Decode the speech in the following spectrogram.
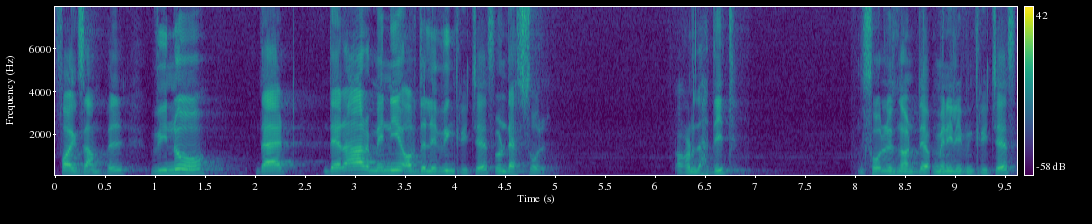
For example, we know that there are many of the living creatures who don't have soul. According to the hadith, the soul is not there of many living creatures.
